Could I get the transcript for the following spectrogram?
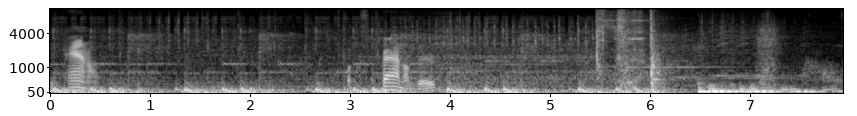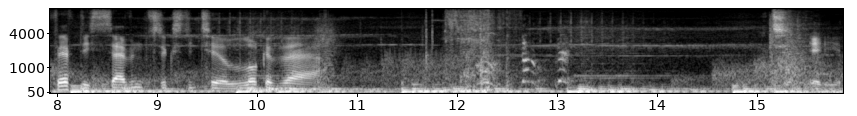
The panel. What's the panel, dude? 5762. Look at that. Idiot.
